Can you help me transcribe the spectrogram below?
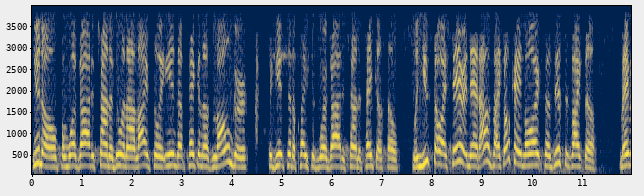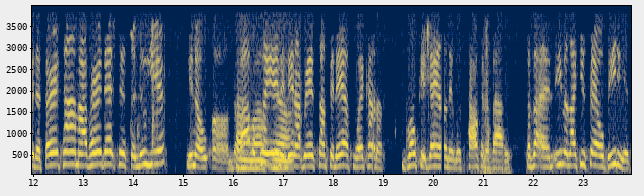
you know, from what God is trying to do in our life. So it end up taking us longer to get to the places where God is trying to take us. So when you started sharing that, I was like, okay, Lord, because this is like the maybe the third time I've heard that since the new year. You know, um, the oh, Bible wow, plan, yeah. and then I read something else where it kind of broke it down and was talking about it. Because I, and even like you said, obedience.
